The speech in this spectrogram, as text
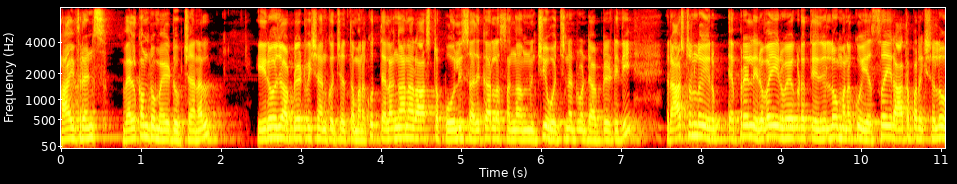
Hi friends welcome to my YouTube channel. ఈరోజు అప్డేట్ విషయానికి వచ్చేస్తే మనకు తెలంగాణ రాష్ట్ర పోలీస్ అధికారుల సంఘం నుంచి వచ్చినటువంటి అప్డేట్ ఇది. రాష్ట్రంలో ఏప్రిల్ ఇరవై ఇరవై ఒకటో తేదీలో మనకు ఎస్ఐ రాత పరీక్షలు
